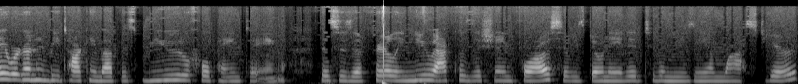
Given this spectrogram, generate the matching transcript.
Today we're going to be talking about this beautiful painting. This is a fairly new acquisition for us. It was donated to the museum last year.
